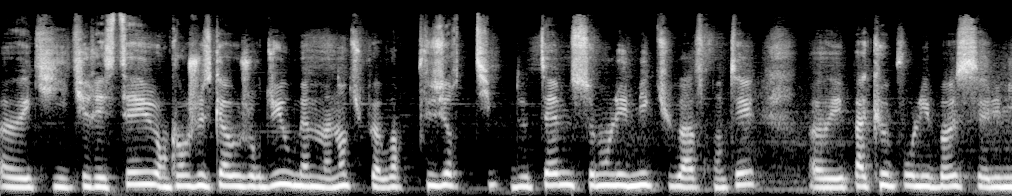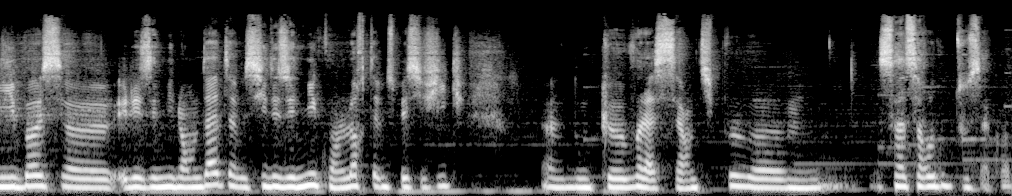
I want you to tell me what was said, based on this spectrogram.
Euh, qui, qui est restée encore jusqu'à aujourd'hui, où même maintenant tu peux avoir plusieurs types de thèmes selon l'ennemi que tu vas affronter, euh, et pas que pour les boss, les mini-boss euh, et les ennemis lambda, tu as aussi des ennemis qui ont leur thème spécifique. Euh, donc euh, voilà, c'est un petit peu. euh, ça, ça regroupe tout ça, quoi.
